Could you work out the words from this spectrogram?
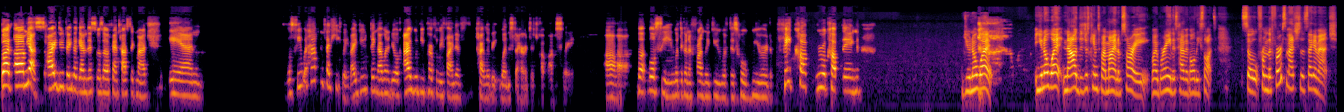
but um, yes, I do think again this was a fantastic match, and we'll see what happens at Heatwave. I do think I wouldn't be. okay- I would be perfectly fine if Tyler Bate wins the Heritage Cup, honestly. Uh, but we'll see what they're gonna finally do with this whole weird fake cup, real cup thing. You know what? you know what? Now it just came to my mind. I'm sorry, my brain is having all these thoughts. So from the first match to the second match,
